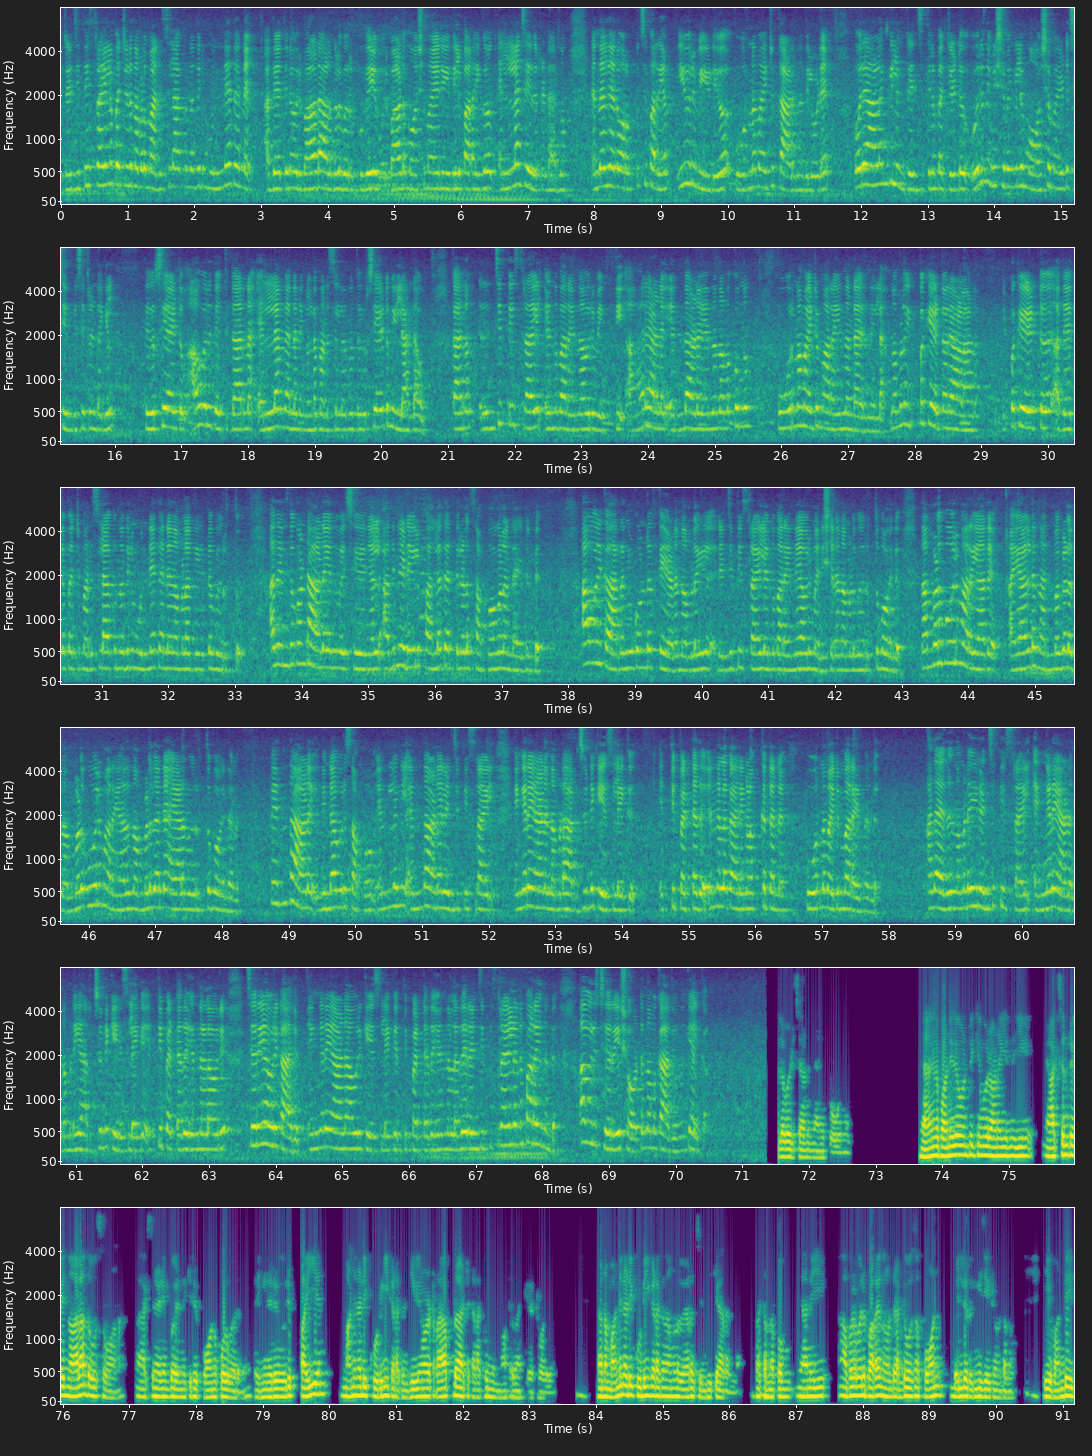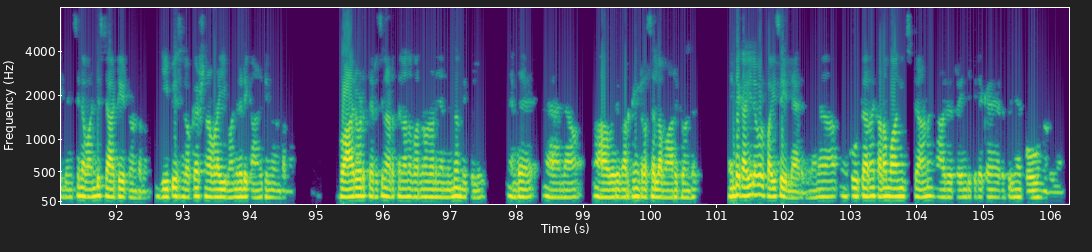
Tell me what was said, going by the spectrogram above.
രജിത്ത് ഇസ്രായേലിനെ പറ്റിയിട്ട് നമ്മൾ മനസ്സിലാക്കുന്നതിന് മുന്നേ തന്നെ അദ്ദേഹത്തിനെ ഒരുപാട് ആളുകൾ വെറുക്കുകയും ഒരുപാട് മോശമായ രീതിയിൽ പറയുകയും എല്ലാം ചെയ്തിട്ടുണ്ടായിരുന്നു. എന്നാൽ ഞാൻ ഉറപ്പിച്ച് പറയാം ഈ ഒരു വീഡിയോ പൂർണമായിട്ട് കാണുന്നതിലൂടെ ഒരാളെങ്കിലും രഞ്ജിത്തിനെ പറ്റിയിട്ട് ഒരു നിമിഷമെങ്കിലും മോശമായിട്ട് ചിന്തിച്ചിട്ടുണ്ടെങ്കിൽ തീർച്ചയായിട്ടും ആ ഒരു തെറ്റിദ്ധാരണ എല്ലാം തന്നെ നിങ്ങളുടെ മനസ്സിൽ നിന്ന് തീർച്ചയായിട്ടും ഇല്ലാണ്ടാവും. കാരണം രഞ്ജിത്ത് ഇസ്രായേൽ എന്ന് പറയുന്ന ഒരു വ്യക്തി ആരാണ് എന്താണ് എന്ന് നമുക്കൊന്നും പൂർണമായിട്ടും അറിയുന്നുണ്ടായിരുന്നില്ല നമ്മൾ ഇപ്പം കേട്ട ഒരാളാണ്. ഇപ്പം കേട്ട് അദ്ദേഹത്തെ പറ്റി മനസ്സിലാക്കുന്നതിന് മുന്നേ തന്നെ നമ്മൾ അദ്ദേഹത്തെ വെറുത്തു. അതെന്തുകൊണ്ടാണ് എന്ന് വെച്ച് കഴിഞ്ഞാൽ അതിനിടയിൽ പലതരത്തിലുള്ള സംഭവങ്ങൾ ഉണ്ടായിട്ടുണ്ട്. ആ ഒരു കാരണങ്ങൾ കൊണ്ടൊക്കെയാണ് നമ്മൾ ഈ രഞ്ജിത്ത് ഇസ്രായേൽ എന്ന് പറയുന്ന ആ ഒരു മനുഷ്യനെ നമ്മൾ വെറുത്തു പോയത് നമ്മൾ പോലും അറിയാതെ അയാളുടെ നന്മകൾ നമ്മൾ പോലും അറിയാതെ നമ്മൾ തന്നെ അയാളെ വെറുത്തു പോയതാണ് അപ്പം എന്താണ് ഇതിന്റെ ആ ഒരു സംഭവം? അല്ലെങ്കിൽ എന്താണ് രഞ്ജിത്ത് ഇസ്രായേൽ എങ്ങനെയാണ് നമ്മുടെ അർജുന്റെ കേസിലേക്ക് എത്തിപ്പെട്ടത് എന്നുള്ള കാര്യങ്ങളൊക്കെ തന്നെ പൂർണമായിട്ടും പറയുന്നുണ്ട്. അതായത് നമ്മുടെ ഈ രഞ്ജിത്ത് ഇസ്രായേൽ എങ്ങനെയാണ് നമ്മുടെ ഈ അർജുന്റെ കേസിലേക്ക് എത്തിപ്പെട്ടത് എന്നുള്ള ഒരു ചെറിയ ഒരു കാര്യം. എങ്ങനെയാണ് ആ ഒരു കേസിലേക്ക് എത്തിപ്പെട്ടത് എന്നുള്ളത് രഞ്ജിത്ത് ഇസ്രായേൽ തന്നെ പറയുന്നുണ്ട്. ആ ഒരു ചെറിയ ഷോട്ട് നമുക്ക് ആദ്യം ഒന്ന് കേൾക്കാം. ചെലവഴിച്ചാണ് ഞാൻ പോകുന്നത്. ഞാനിങ്ങനെ പണി ചെയ്തുകൊണ്ടിരിക്കുമ്പോഴാണ് ഈ ആക്സിഡന്റ് കഴിഞ്ഞ് നാലാം ദിവസമാണ്. ആക്സിഡന്റ് കഴിയുമ്പോൾ എനിക്കൊരു ഫോൺ കോൾ വരുന്നു. ഇങ്ങനെ ഒരു ഒരു പയ്യൻ മണ്ണിനടി കുടുങ്ങി കിടക്കും ജീവനോട് ട്രാപ്ഡ് ആയിട്ട് കിടക്കുന്നു മാത്രമേ കേട്ടോളൂ കാരണം മണ്ണിനടി കുടുങ്ങി കിടക്കാൻ നമ്മൾ വേറെ ചിന്തിക്കാറില്ല. പെട്ടെന്ന് അപ്പം ഞാൻ ഈ അവരവർ പറയുന്നുണ്ട് രണ്ടു ദിവസം ഫോൺ ബെല്ല് റിങ് ചെയ്തിട്ടുണ്ടെന്നും. ഈ വണ്ടി ബെൻസിന്റെ വണ്ടി സ്റ്റാർട്ട് ചെയ്തിട്ടുണ്ടെന്നും. ജി പി എസ് ലൊക്കേഷൻ അവിടെ ഈ മണ്ണിനടി കാണിക്കുന്നുണ്ടെന്നും. അപ്പോൾ ആരോട് തെരച്ചിൽ നടത്തില്ല എന്ന് പറഞ്ഞുകൊണ്ടാണ് ഞാൻ നിന്നും നിൽക്കൽ എന്റെ ആ, ഒരു വർക്കിംഗ് ഡ്രസ്സെല്ലാം മാറിക്കൊണ്ട് എന്റെ കയ്യിൽ അവൾ പൈസ ഇല്ലായിരുന്നു. ഞാൻ കൂട്ടുകാരനെ കടം വാങ്ങിച്ചിട്ടാണ് ആ ഒരു ട്രെയിൻ ടിക്കറ്റ് ഒക്കെ എടുത്ത് ഞാൻ പോകുന്നത് ഞാൻ.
